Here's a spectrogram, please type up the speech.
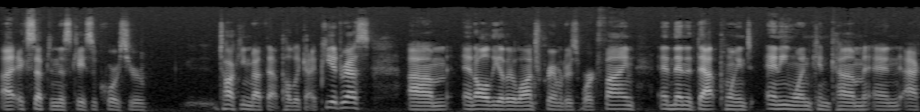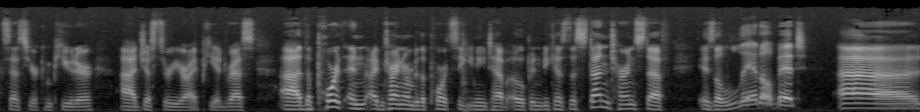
uh, except in this case, of course, you're talking about that public IP address, um, and all the other launch parameters work fine. And then at that point, anyone can come and access your computer uh, just through your IP address. Uh, the port, and I'm trying to remember the ports that you need to have open because the stun turn stuff is a little bit uh,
